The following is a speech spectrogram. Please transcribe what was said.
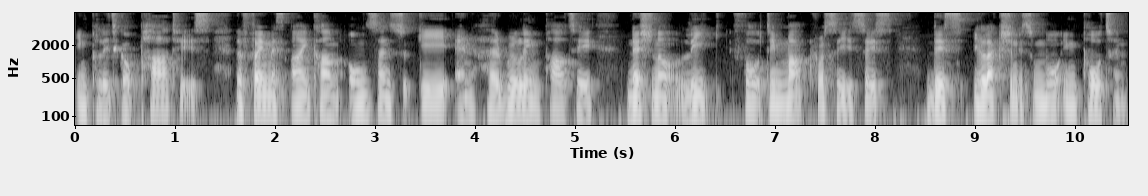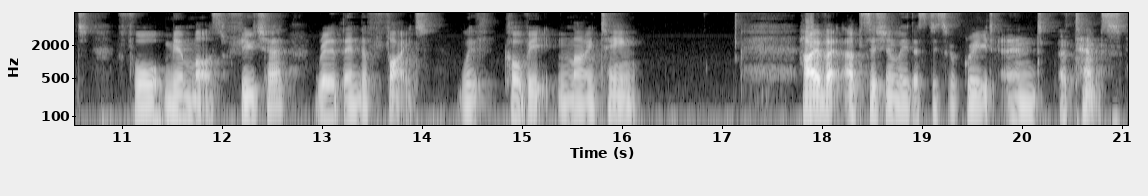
in political parties. The famous icon Aung San Suu Kyi and her ruling party, National League for Democracy, says this election is more important for Myanmar's future rather than the fight with COVID 19. However, opposition leaders disagreed and attempts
